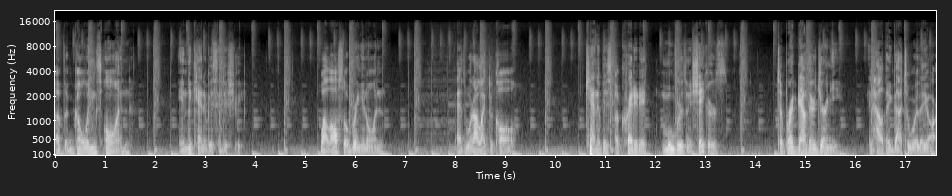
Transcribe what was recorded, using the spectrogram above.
of the goings on in the cannabis industry, while also bringing on, as what I like to call, cannabis accredited movers and shakers to break down their journey and how they got to where they are.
